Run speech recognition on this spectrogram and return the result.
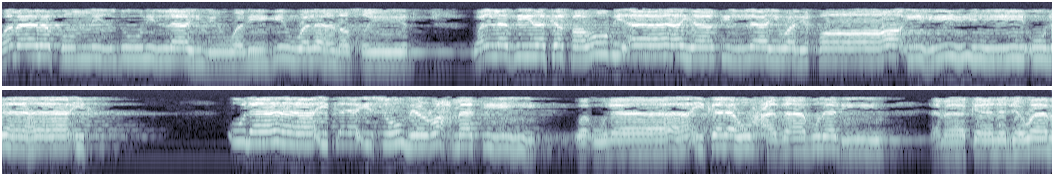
وما لكم من دون الله من ولي ولا نصير والذين كفروا بآيات الله ولقائه أولئك أولئك يئسوا من رحمته وأولئك لهم عذاب أليم فما كان جواب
